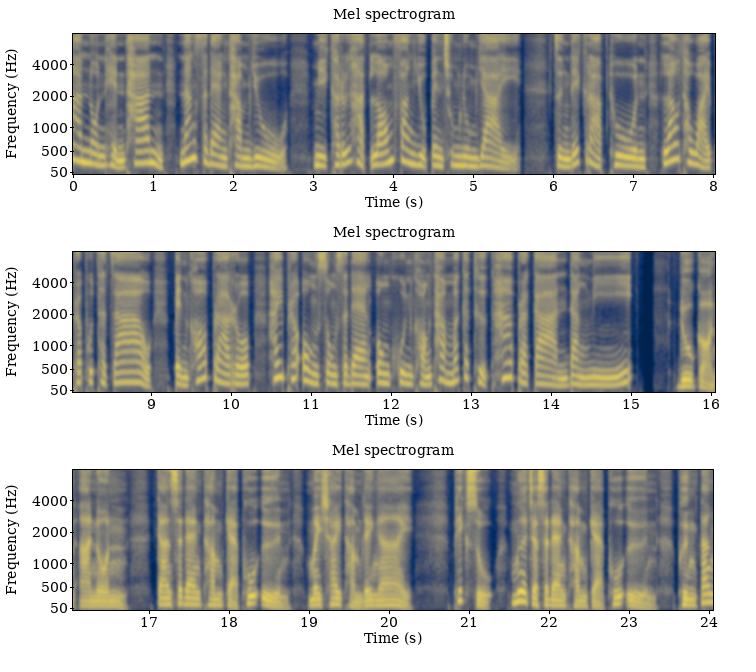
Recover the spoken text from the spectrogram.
อานนท์เห็นท่านนั่งแสดงธรรมอยู่ มีคฤหัสถ์ล้อมฟังอยู่เป็นชุมนุมใหญ่ จึงได้กราบทูลเล่าถวายพระพุทธเจ้า เป็นข้อปรารภให้พระองค์ทรงแสดงองค์คุณของธรรมกถึกห้าประการดังนี้ ดูก่อนอานนท์การแสดงธรรมแก่ผู้อื่นไม่ใช่ทำได้ง่าย ภิกษุเมื่อจะแสดงธรรมแก่ผู้อื่น พึงตั้ง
